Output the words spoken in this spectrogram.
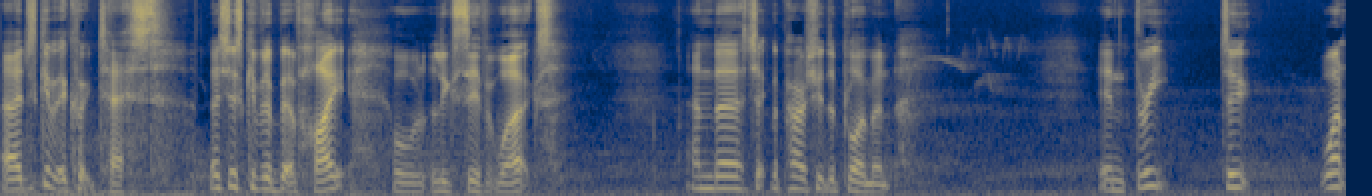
uh, just give it a quick test. Let's just give it a bit of height, or at least see if it works, and uh, check the parachute deployment. In three, two, one.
